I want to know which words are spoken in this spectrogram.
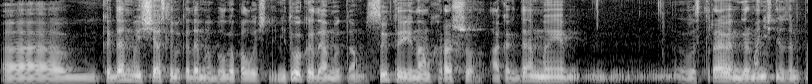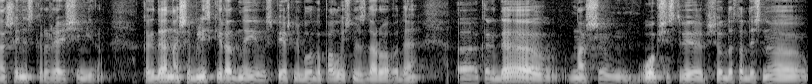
А, когда мы счастливы, когда мы благополучны. Не только когда мы там сыты и нам хорошо, а когда мы выстраиваем гармоничные взаимоотношения с окружающим миром. Когда наши близкие, родные, успешны, благополучны, здоровы. Да? А, когда в нашем обществе все достаточно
